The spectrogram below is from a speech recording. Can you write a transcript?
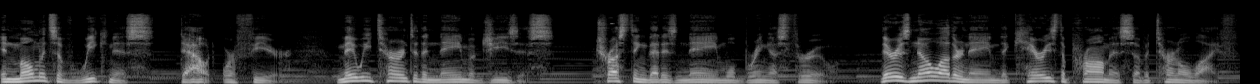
In moments of weakness, doubt, or fear, May we turn to the name of Jesus, trusting that his name will bring us through. There is no other name that carries the promise of eternal life,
